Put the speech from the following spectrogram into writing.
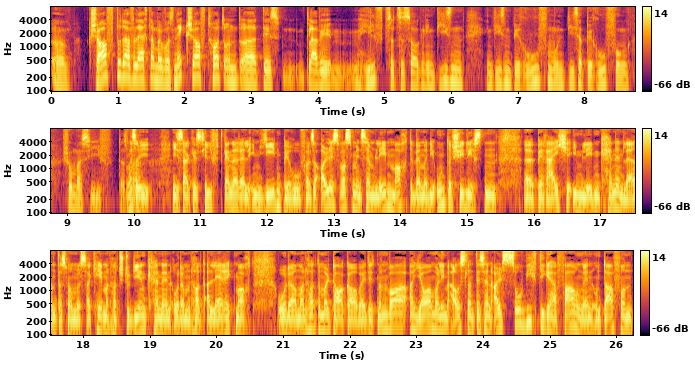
äh, geschafft oder vielleicht einmal was nicht geschafft hat und äh, das, glaube ich, hilft sozusagen in diesen, in diesen Berufen und dieser Berufung schon massiv. also ich, ich sage, es hilft generell in jedem Beruf. Also alles, was man in seinem Leben macht, wenn man die unterschiedlichsten äh, Bereiche im Leben kennenlernt, dass man mal sagt, hey, man hat studieren können oder man hat eine Lehre gemacht oder man hat einmal da gearbeitet, man war ein Jahr mal im Ausland, das sind alles so wichtige Erfahrungen und davon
